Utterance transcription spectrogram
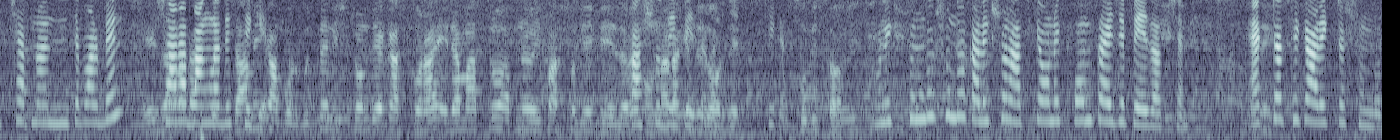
ইচ্ছা আপনারা নিতে পারবেন সারা বাংলাদেশ থেকে। কাপড় বুঝছেন? স্টোন দিয়ে কাজ করা এটা মাত্র আপনি ওই পাঁচশো দিয়ে পেয়ে যাবেন 500 দিয়ে পেয়ে যাবেন। ঠিক আছে। খুবই সফট অনেক সুন্দর সুন্দর কালেকশন আজকে অনেক কম প্রাইজে পেয়ে যাচ্ছেন। একটার থেকে আরেকটা সুন্দর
